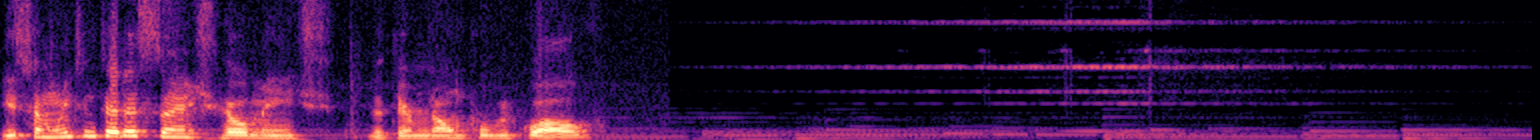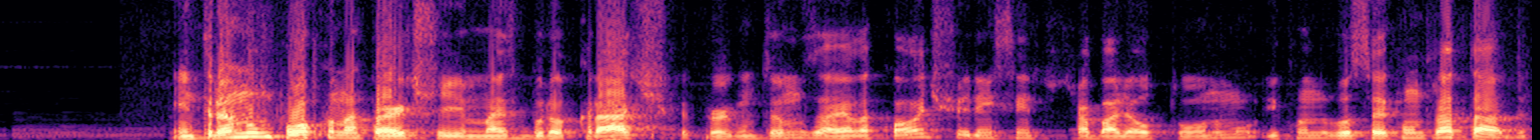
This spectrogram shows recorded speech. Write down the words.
Isso é muito interessante, realmente, determinar um público-alvo. Entrando um pouco na parte mais burocrática, perguntamos a ela qual a diferença entre o trabalho autônomo e quando você é contratado.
